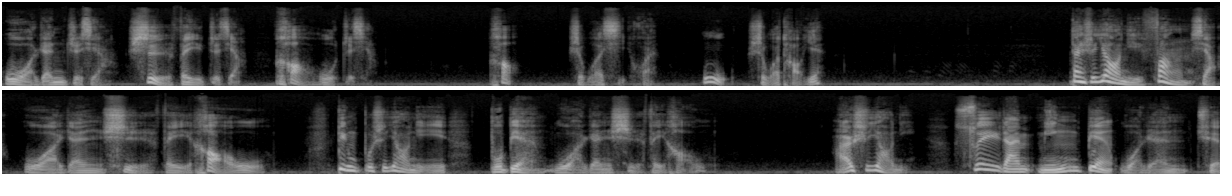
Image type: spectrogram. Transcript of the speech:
我人之想、是非之想、好恶之想。好。是我喜欢，恶是我讨厌。但是要你放下我人是非好恶，并不是要你不辨我人是非好恶，而是要你虽然明辨我人，却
